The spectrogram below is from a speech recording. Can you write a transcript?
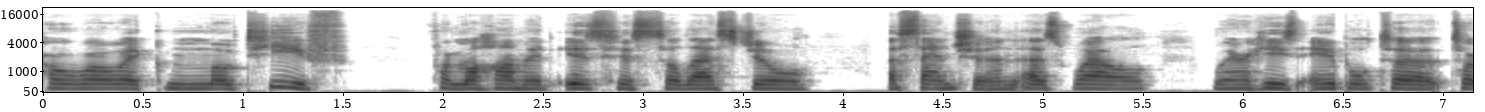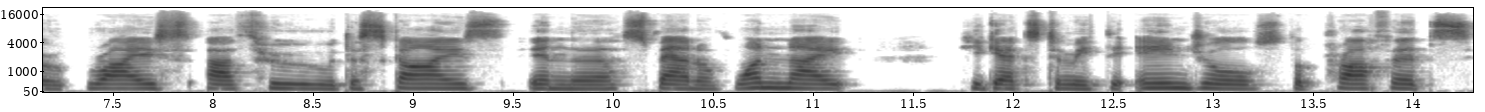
heroic motif for Muhammad is his celestial ascension as well, where he's able to, to rise uh, through the skies in the span of one night. He gets to meet the angels, the prophets.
